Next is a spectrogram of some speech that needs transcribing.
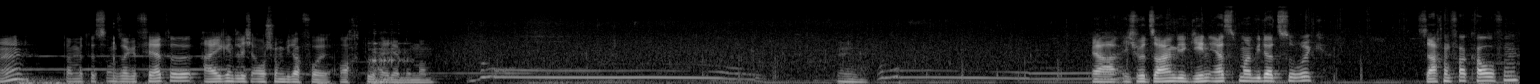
Ja, damit ist unser Gefährte eigentlich auch schon wieder voll. Ach du heiler Bimmam. Hm. Ja, ich würde sagen, wir gehen erstmal wieder zurück. Sachen verkaufen.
